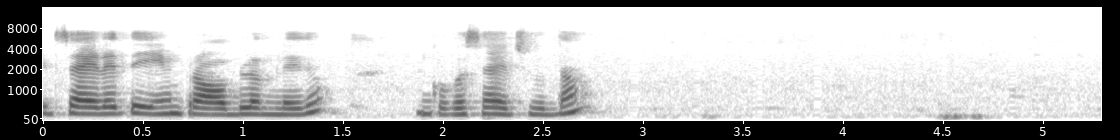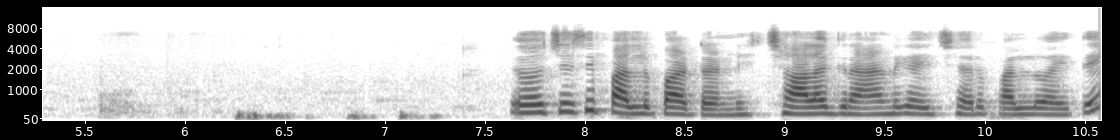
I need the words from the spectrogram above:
ఇటు సైడ్ అయితే ఏం ప్రాబ్లం లేదు. ఇంకొక సైడ్ చూద్దాం. ఇది వచ్చేసి పళ్ళు పాట అండి. చాలా గ్రాండ్గా ఇచ్చారు పళ్ళు అయితే.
